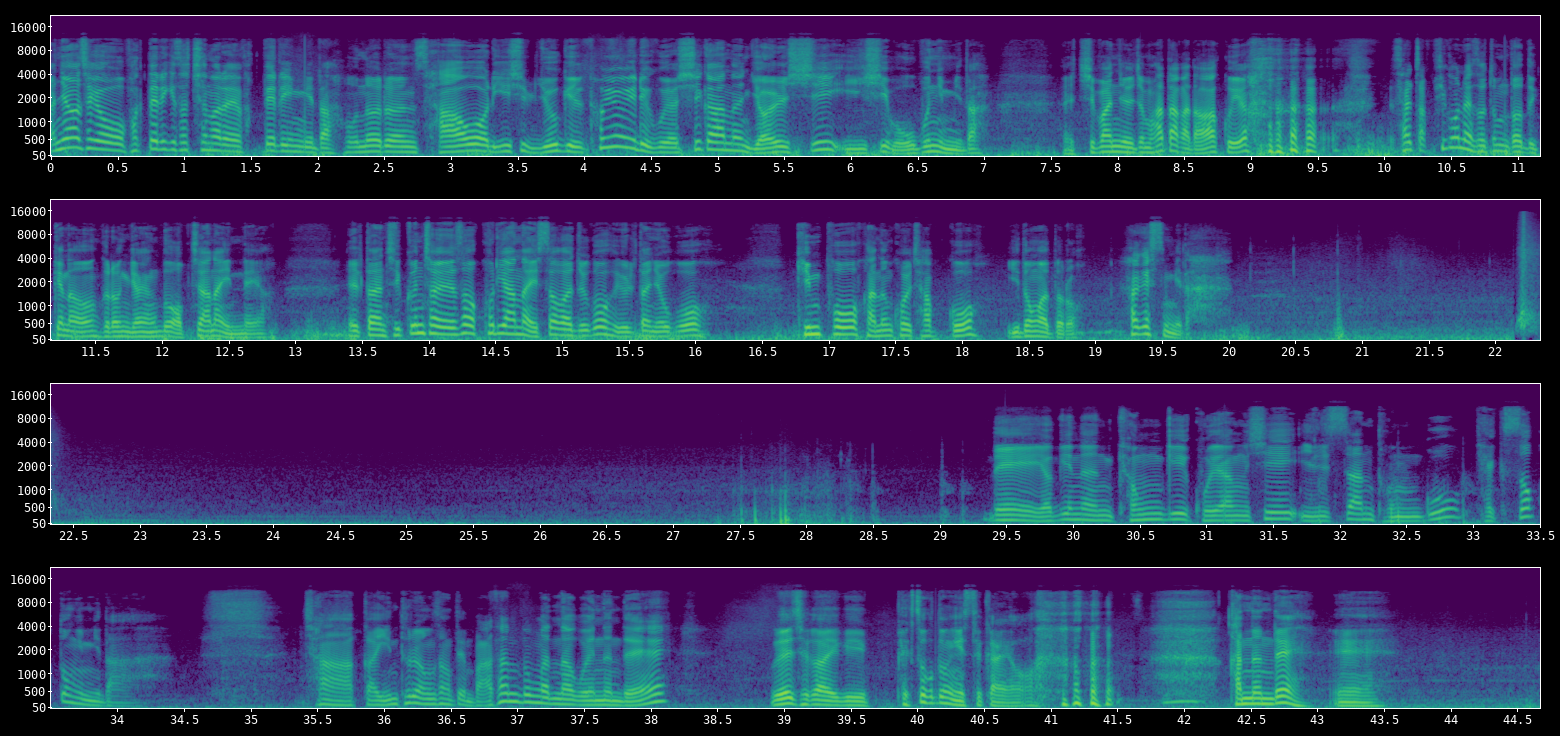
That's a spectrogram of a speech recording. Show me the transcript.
안녕하세요. 박대리 기사 채널의 박대리입니다. 오늘은 4월 26일 토요일이고요. 시간은 10시 25분입니다. 집안일 좀 하다가 나왔고요. 살짝 피곤해서 좀 더 늦게 나온 그런 경향도 없지 않아 있네요. 일단 집 근처에서 콜이 하나 있어 가지고 일단 요거 김포 가는 콜 잡고 이동하도록 하겠습니다 네, 여기는 경기 고양시 일산 동구 객석동입니다. 자, 아까 인트로 영상 때 마산동 간다고 했는데 왜 제가 여기 백석동에 있을까요? 갔는데 예,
